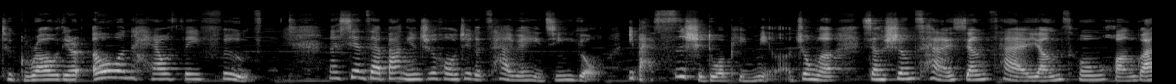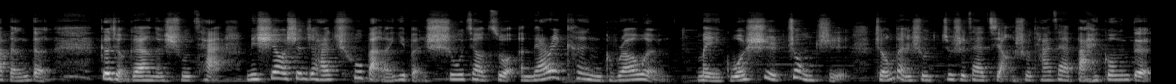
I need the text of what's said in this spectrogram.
to grow their own healthy foods. 那现在八年之后，这个菜园已经有一百四十多平米了，种了像生菜、香菜、洋葱、黄瓜等等各种各样的蔬菜。Michelle 甚至还出版了一本书，叫做《American Growing》美国式种植。整本书就是在讲述他在白宫的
